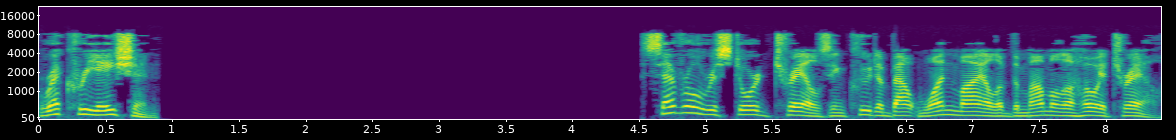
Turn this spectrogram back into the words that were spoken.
Recreation Several restored trails include about one mile of the Mamalahoa Trail.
